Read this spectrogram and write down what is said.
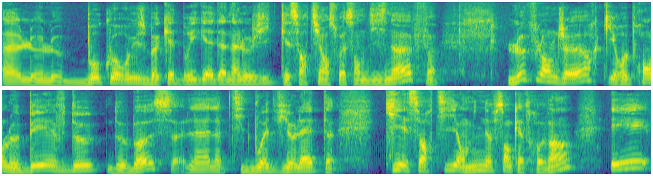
euh, le, beau chorus Bucket Brigade analogique qui est sorti en 79. Le Flanger qui reprend le BF2 de Boss, la, la petite boîte violette qui est sorti en 1980. Et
